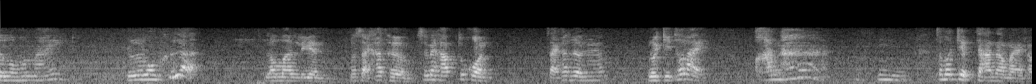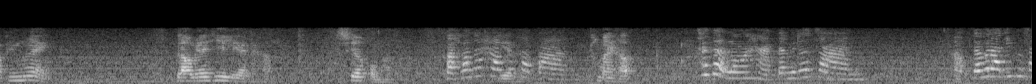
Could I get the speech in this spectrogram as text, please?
ณรงค์ทำไมรณรงค์เพื่อ เรามาเรียนเราจ่ายค่าเทอมใช่ไหมครับ ทุกคนจ่ายค่าเทอมใช่ไหมครับหน่วยกิจเท่าไหร่พันห้าจะมาเก็บจานทำไมครับพี่เมื่อย เรามีหน้าที่เรียนนะครับ เชื่อผมครับ ขอโทษนะคะเรีคุยนณสตางค์ทำไมครับ ถ้าเกิดโรงอาหารเต็มไปด้วยจาน ครับ แล้วเวลาที่คุณส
